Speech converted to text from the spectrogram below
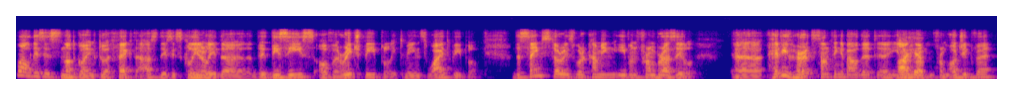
well, this is not going to affect us. This is clearly the, the disease of rich people. It means white people. The same stories were coming even from Brazil. Uh, have you heard something about that uh, you know, from, from Ojibwe?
